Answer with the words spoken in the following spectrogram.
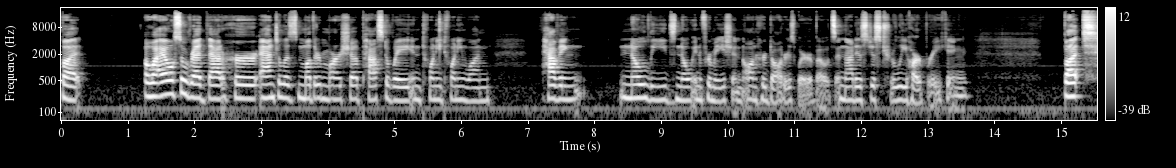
But Oh, I also read that her Angela's mother Marcia passed away in 2021 having no leads, no information on her daughter's whereabouts, and that is just truly heartbreaking. But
